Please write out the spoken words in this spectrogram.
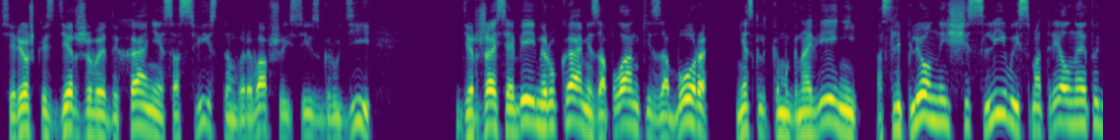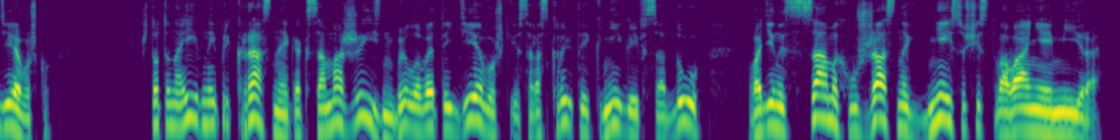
Сережка, сдерживая дыхание, со свистом, вырывавшееся из груди, держась обеими руками за планки забора, Несколько мгновений, ослепленный и счастливый, смотрел на эту девушку. Что-то наивное и прекрасное, как сама жизнь, было в этой девушке с раскрытой книгой в саду в один из самых ужасных дней существования мира.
